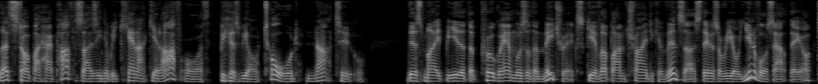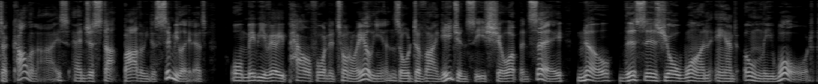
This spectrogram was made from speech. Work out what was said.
let's start by hypothesizing that we cannot get off Earth because we are told not to. This might be that the programmers of the Matrix give up on trying to convince us there's a real universe out there to colonize and just stop bothering to simulate it, or maybe very powerful and eternal aliens or divine agencies show up and say, No, this is your one and only world.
